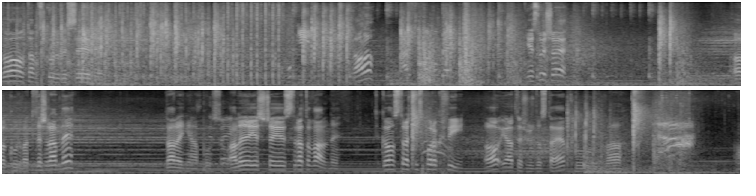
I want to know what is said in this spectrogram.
Są tam skurwysyny. Łuki! No? Arci ma mogę. Nie słyszę! O kurwa, ty też ranny? Dalej nie ma pulsu, ale jeszcze jest ratowalny. Tylko on straci sporo krwi. O, ja też już dostałem. Kurwa. O.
